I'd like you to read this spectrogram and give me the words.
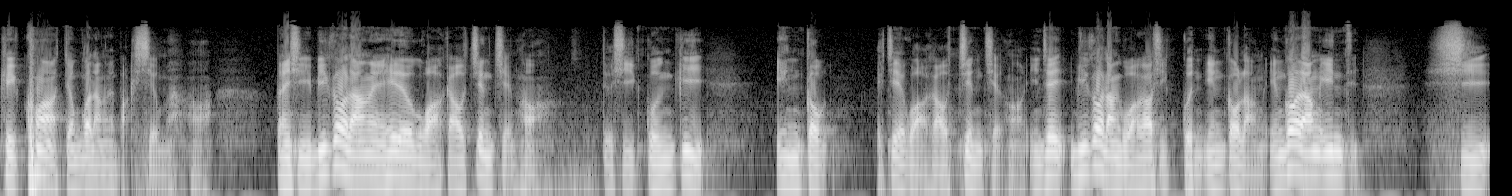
去看中国人诶目色嘛，吼。但是美国人诶迄个外交政策吼，就是根据英国诶即个外交政策吼，因这美国人外交是跟英国人，英国人因是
